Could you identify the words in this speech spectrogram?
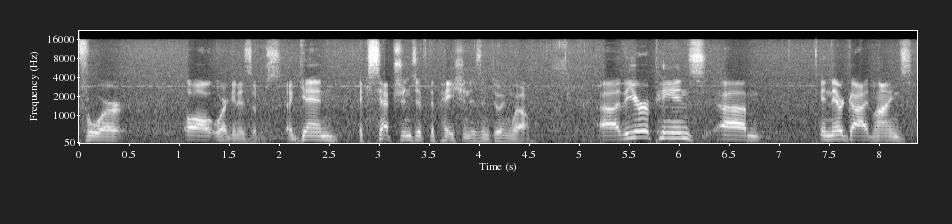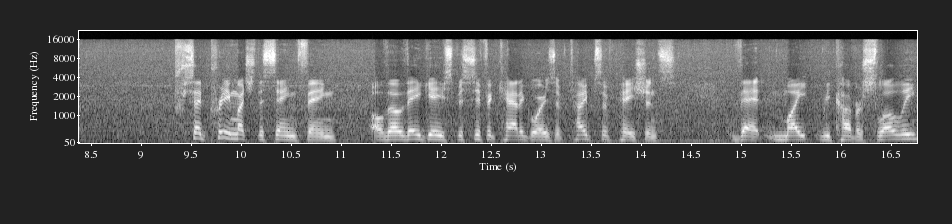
for all organisms. Again, exceptions if the patient isn't doing well. Uh, the Europeans, um, in their guidelines, said pretty much the same thing, although they gave specific categories of types of patients that might recover slowly.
